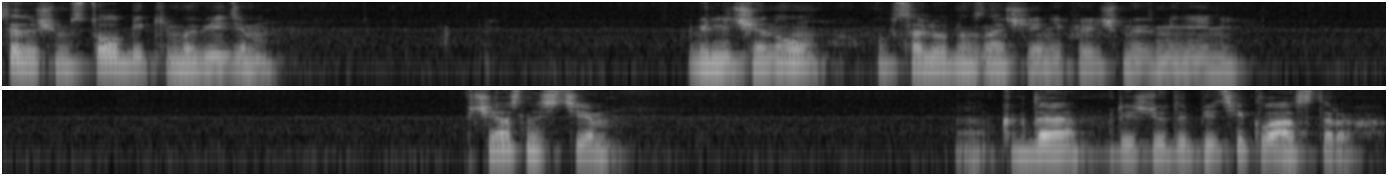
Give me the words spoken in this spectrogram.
В следующем столбике мы видим величину в абсолютных значениях, величину изменений. В частности, когда речь идет о пяти кластерах,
